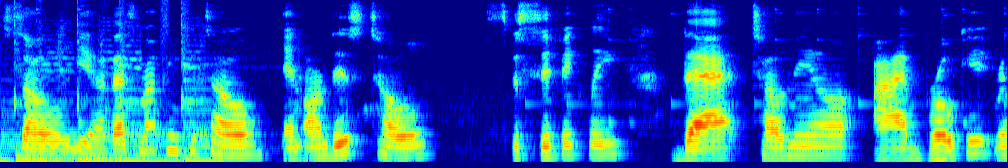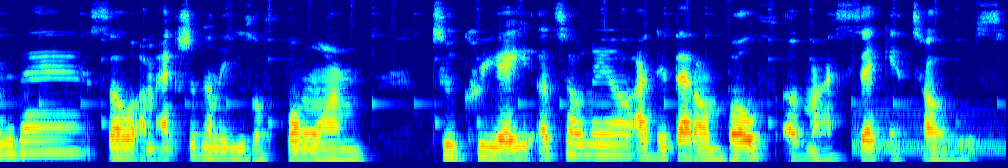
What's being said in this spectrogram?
So yeah that's my pinky toe. And on this toe specifically that toenail I broke it really bad. So I'm actually going to use a form to create a toenail. I did that on both of my second toes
